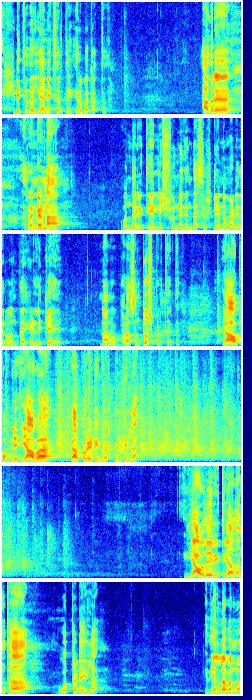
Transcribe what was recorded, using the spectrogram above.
ಹಿಡಿತದಲ್ಲಿ ಅನೇಕ ಸರ್ತೆ ಇರಬೇಕಾಗ್ತದೆ. ಆದರೆ ರಂಗಣ್ಣ ಒಂದು ರೀತಿಯಲ್ಲಿ ಶೂನ್ಯದಿಂದ ಸೃಷ್ಟಿಯನ್ನು ಮಾಡಿದರು ಅಂತ ಹೇಳಲಿಕ್ಕೆ ನಾನು ಬಹಳ ಸಂತೋಷ ಪಡ್ತಾ ಇದ್ದೇನೆ. ಯಾವ ಪಬ್ಲಿ, ಯಾವ ಕಾರ್ಪೊರೇಟ್ ಇನ್ವೆಸ್ಟ್ಮೆಂಟ್ ಇಲ್ಲ. ಯಾವುದೇ ರೀತಿಯಾದಂಥ ಒತ್ತಡ ಇಲ್ಲ. ಇದೆಲ್ಲವನ್ನೂ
